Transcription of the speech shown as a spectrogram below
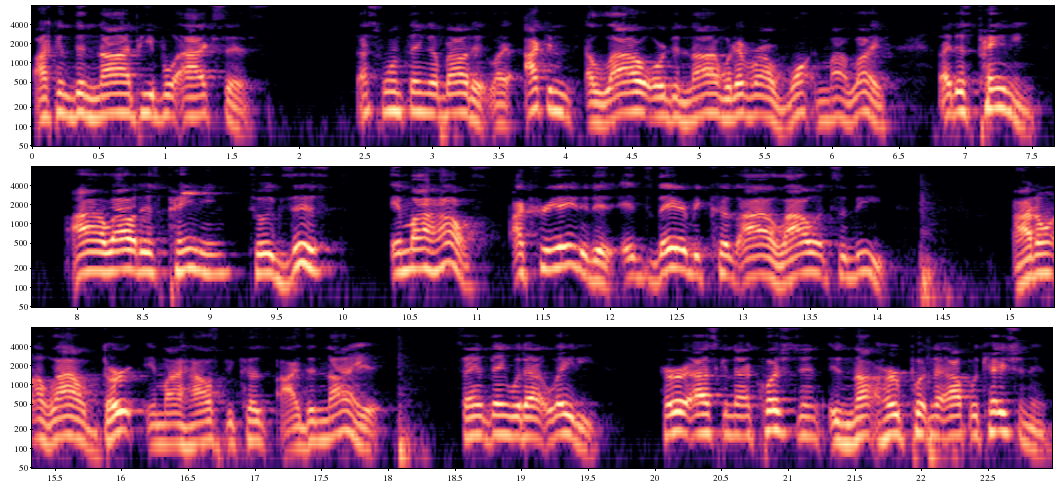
I can deny people access. That's one thing about it. Like, I can allow or deny whatever I want in my life. Like this painting. I allow this painting to exist in my house. I created it. It's there because I allow it to be. I don't allow dirt in my house because I deny it. Same thing with that lady her asking that question is not her putting the application in.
